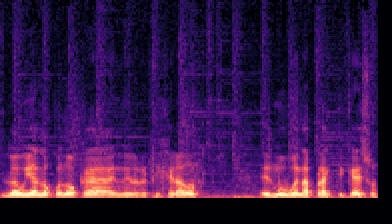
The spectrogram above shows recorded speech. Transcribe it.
luego ya lo coloca en el refrigerador. Es muy buena práctica eso.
